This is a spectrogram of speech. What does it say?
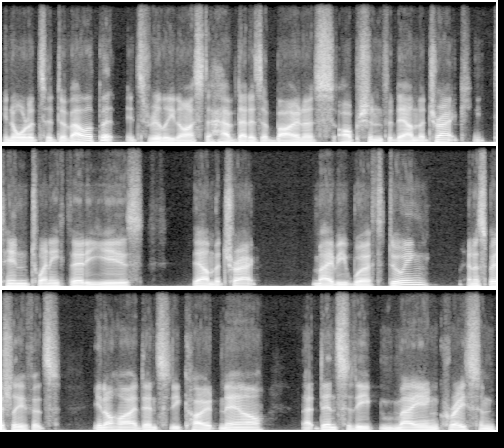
in order to develop it. It's really nice to have that as a bonus option for down the track, 10, 20, 30 years down the track, maybe worth doing. And especially if it's in a higher density code now, that density may increase and,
